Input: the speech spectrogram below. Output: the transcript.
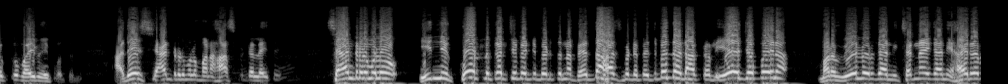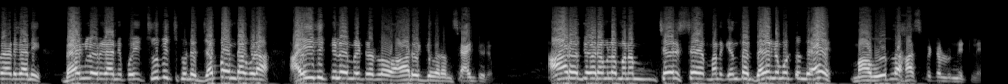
ఎక్కువ భయం అయిపోతుంది. అదే శాంట్రూమ్ మన హాస్పిటల్ అయితే. శాంట్రూమ్లో ఇన్ని కోట్లు ఖర్చు పెట్టి పెడుతున్న పెద్ద హాస్పిటల్ పెద్ద పెద్ద డాక్టర్లు ఏ జబ్బు అయినా మనం వేలూరు కానీ చెన్నై కానీ హైదరాబాద్ కానీ బెంగళూరు కానీ పోయి చూపించుకుంటే జబ్బు అంతా కూడా ఐదు కిలోమీటర్లు ఆరోగ్యవరం శాంట్రూమ్ ఆరోగ్యవరంలో మనం చేరిస్తే మనకి ఎంత ధైర్యం ఉంటుంది? ఏ మా ఊర్లో హాస్పిటల్ ఉన్నట్లే.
